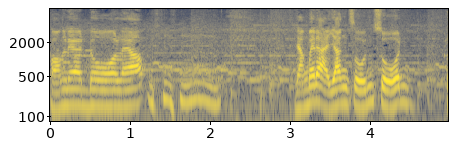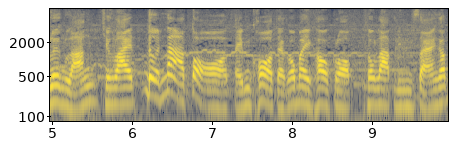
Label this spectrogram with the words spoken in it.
ของเรนโดแล้ว ยังไม่ได้ยังศูนย์ศูนย์เครื่องหลัง เชียงรายเดินหน้าต่อเต็มข้อแต่ก็ไม่เข้ากรอบโชคลาภลินแสงครับ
